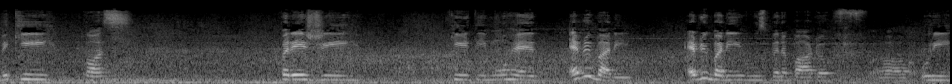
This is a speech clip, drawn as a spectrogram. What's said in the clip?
Vicky, of course, Paresh Kirti, Mohit, everybody, everybody who's been a part of uh, Uri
